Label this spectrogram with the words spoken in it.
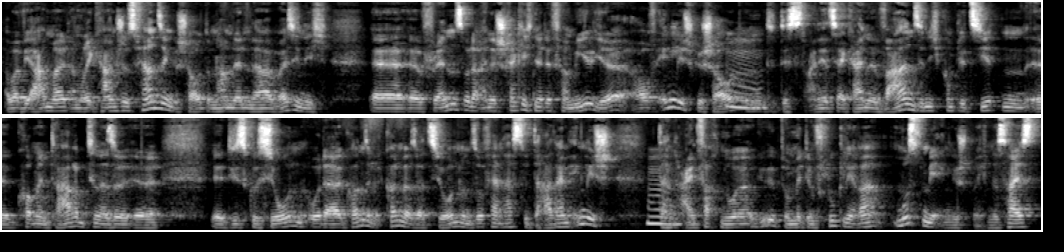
Aber wir haben halt amerikanisches Fernsehen geschaut und haben dann da, weiß ich nicht, äh, äh, Friends oder eine schrecklich nette Familie auf Englisch geschaut. Mhm. Und das waren jetzt ja keine wahnsinnig komplizierten äh, Kommentare bzw. Äh, äh, Diskussionen oder Kon Konversationen. Insofern hast du da dein Englisch mhm. dann einfach nur geübt. Und mit dem Fluglehrer mussten wir Englisch sprechen. Das heißt,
